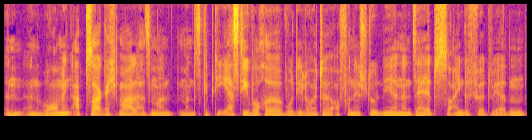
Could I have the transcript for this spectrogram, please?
ein, ein Warming-up, sage ich mal. Also man, man, es gibt die erste Woche, wo die Leute auch von den Studierenden selbst so eingeführt werden,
